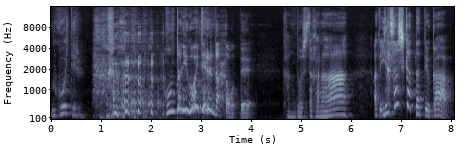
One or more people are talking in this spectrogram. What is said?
動いてる。本当に動いてるんだと思って。感動したかな。あと優しかったっていうか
